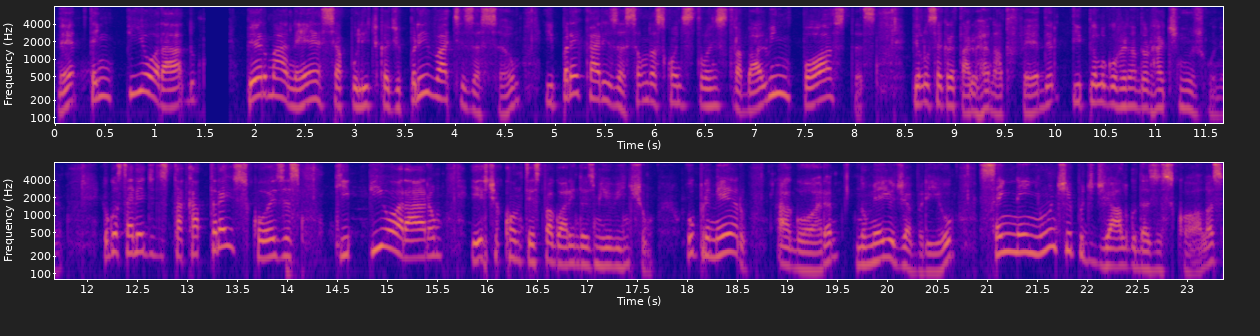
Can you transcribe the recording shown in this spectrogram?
né, tem piorado permanece a política de privatização e precarização das condições de trabalho impostas pelo secretário Renato Feder e pelo governador Ratinho Júnior. Eu gostaria de destacar três coisas que pioraram este contexto agora em 2021. O primeiro, agora, no meio de abril, sem nenhum tipo de diálogo das escolas,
